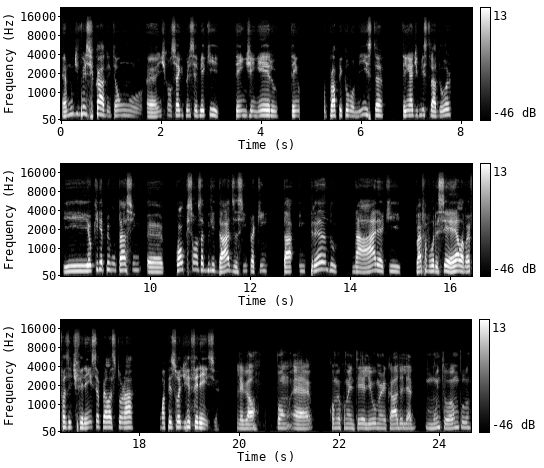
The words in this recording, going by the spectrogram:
é muito diversificado. Então é, a gente consegue perceber que tem engenheiro, tem o próprio economista, tem administrador. E eu queria perguntar assim, é, qual que são as habilidades assim para quem está entrando na área que vai favorecer ela, vai fazer diferença para ela se tornar uma pessoa de referência. Legal. Bom, é, como eu comentei ali, o mercado ele é muito amplo,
